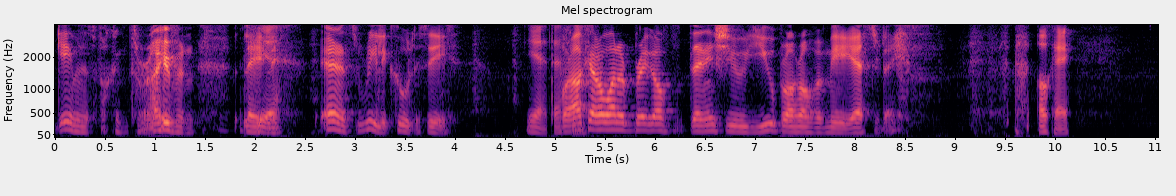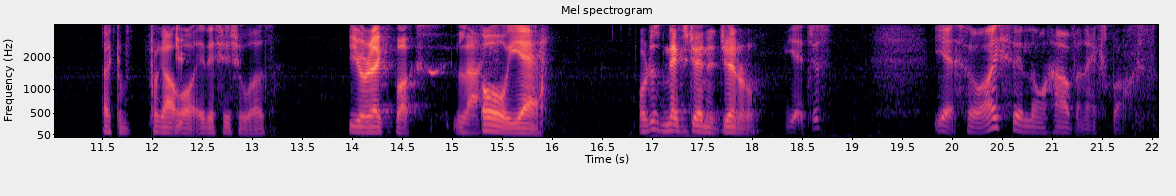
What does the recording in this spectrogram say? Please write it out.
gaming is fucking thriving lately, Yeah, and it's really cool to see. yeah, But I kind of want to bring up an issue you brought up with me yesterday. Okay. I forgot You- what this issue was. Your Xbox lack, Oh yeah, or just next gen in general. yeah. Just yeah. So I still don't have an Xbox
